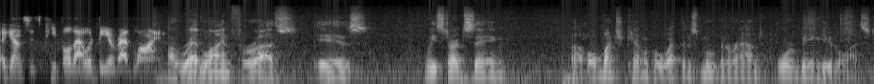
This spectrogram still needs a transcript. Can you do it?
against its people, that would be a red line. A red line for us is we start saying a whole bunch of chemical weapons moving around or being utilized.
